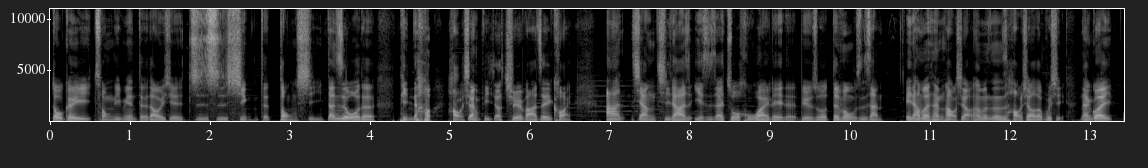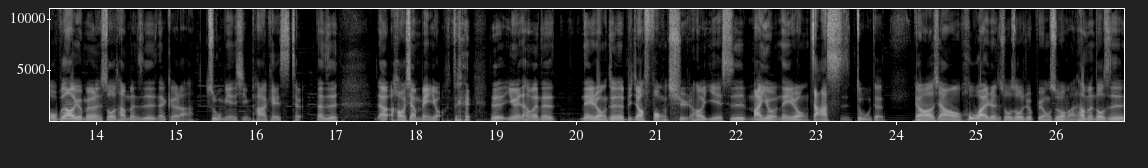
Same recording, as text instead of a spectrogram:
都可以从里面得到一些知识性的东西。但是我的频道 好像比较缺乏这一块。啊，像其他也是在做户外类的，比如说登峰五四三，诶，他们很好笑，他们真的是好笑到不行，难怪我不知道有没有人说他们是那个啦助眠型 parker，但是呃好像没有，对，就是因为他们的内容真的比较风趣，然后也是蛮有内容扎实度的，然后像户外人说说就不用说嘛，他们都是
